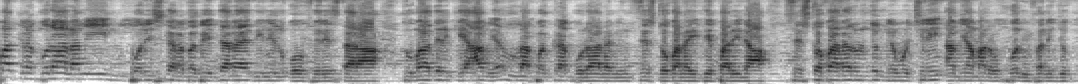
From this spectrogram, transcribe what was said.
পাক দিলেন, ও তোমাদেরকে আমি শ্রেষ্ঠ বানাইতে পারি না। শ্রেষ্ঠ আমি আমার খলিফা নিযুক্ত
